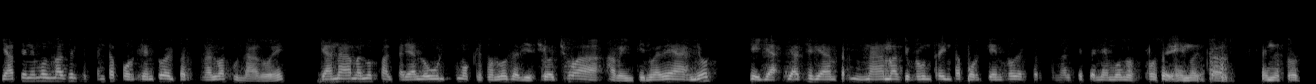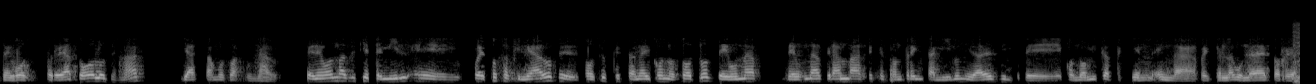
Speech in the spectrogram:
ya tenemos más del 70% del personal vacunado, ¿eh? Ya nada más nos faltaría lo último, que son los de 18 a, a 29 años, que ya, ya sería nada más de un 30% del personal que tenemos nosotros en, nuestras, en nuestros negocios, pero ya todos los demás ya estamos vacunados. Tenemos más de 7 mil eh, puestos afiliados de socios que están ahí con nosotros de una de una gran base que son 30 mil unidades económicas aquí en, en la región lagunera de Torreón.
